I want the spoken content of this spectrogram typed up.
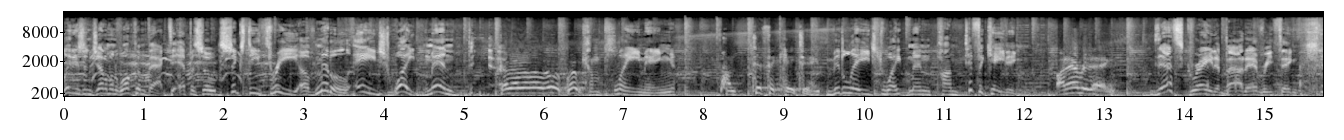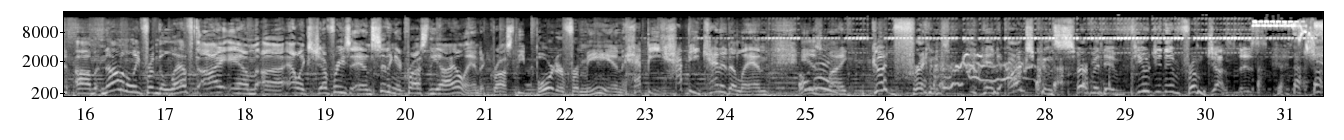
Ladies and gentlemen, welcome back to episode 63 of Middle Aged White Men Complaining. Pontificating Middle Aged White Men Pontificating. on everything. That's great about everything. Um, nominally from the left, I am uh, Alex Jeffries, and sitting across the aisle and across the border from me in happy, happy Canada land is yay. my good friend and arch conservative fugitive from justice, Jim.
